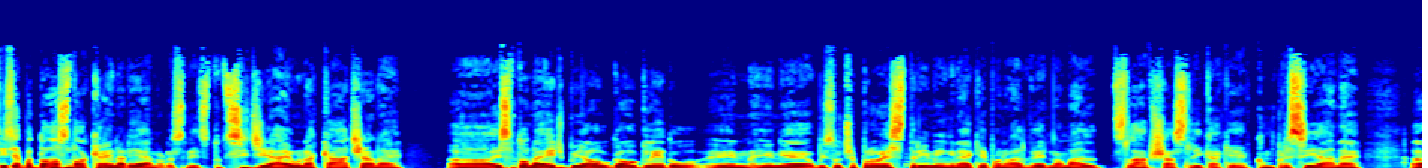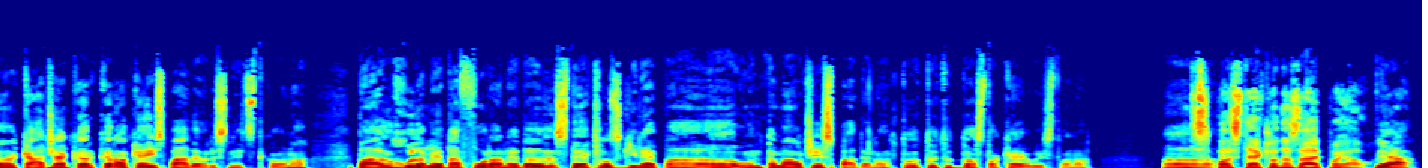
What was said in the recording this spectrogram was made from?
Ti si pa dosta uh -huh. ok narejen, v resnici. Tudi CGI je una kača. Ne? Uh, jaz sem to na HBO Go gledal in, in je v bistvu, čeprav je streaming, ne, je ponovadi vedno malo slabša slika, ki je kompresija. Uh, kača, uh -huh. kar, kar ok, izpade v resnici. Tako, no. Pa huda uh -huh. mi je mhm. ta fora, ne, da steklo zgine, pa uh, ta malo če izpade. No. To, to je tudi dosta ok v bistvu. No. Uh, pa je steklo nazaj pojav. Ja,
